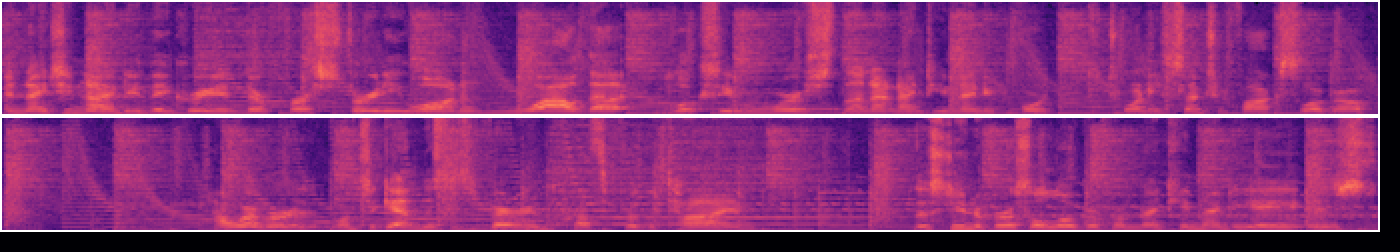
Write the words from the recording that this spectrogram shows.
In 1990, they created their first 3D one, and wow, that looks even worse than a 1994 20th Century Fox logo. However, once again, this is very impressive for the time. This Universal logo from 1998 is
